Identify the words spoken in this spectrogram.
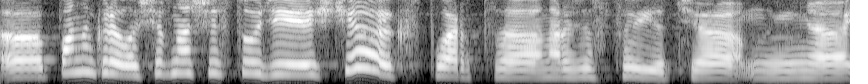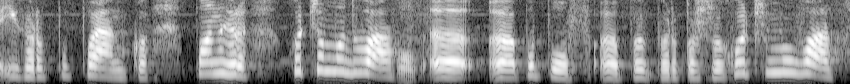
Е, Пане Кирило, ще в нашій студії ще експерт е, наразі стоїть е, Ігор Попенко. Пане Ігоре, хочемо до вас, Попов, е, перепрошую, хочемо вас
